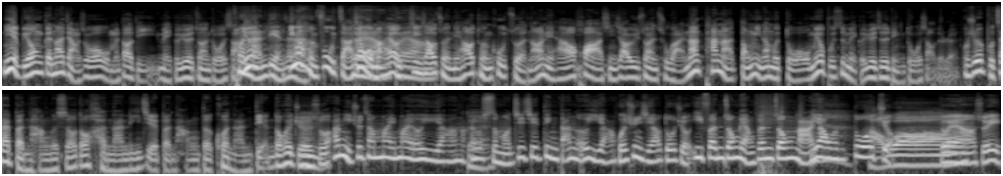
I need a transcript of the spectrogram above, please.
你也不用跟他讲说我们到底每个月赚多少，困难点因为很复杂。像我们还有进销存，你还要囤库存，然后你还要画行销预算出来，那他哪懂你那么多？我们又不是每个月就是领多少的人。我觉得不在本行的时候都很难理解本行的困难点，都会觉得说、嗯、啊，你就这样卖一卖而已啊，哪有什么接接订单而已啊，回讯息要多久？一分钟两分。钟拿要多久？哦、对啊，所以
